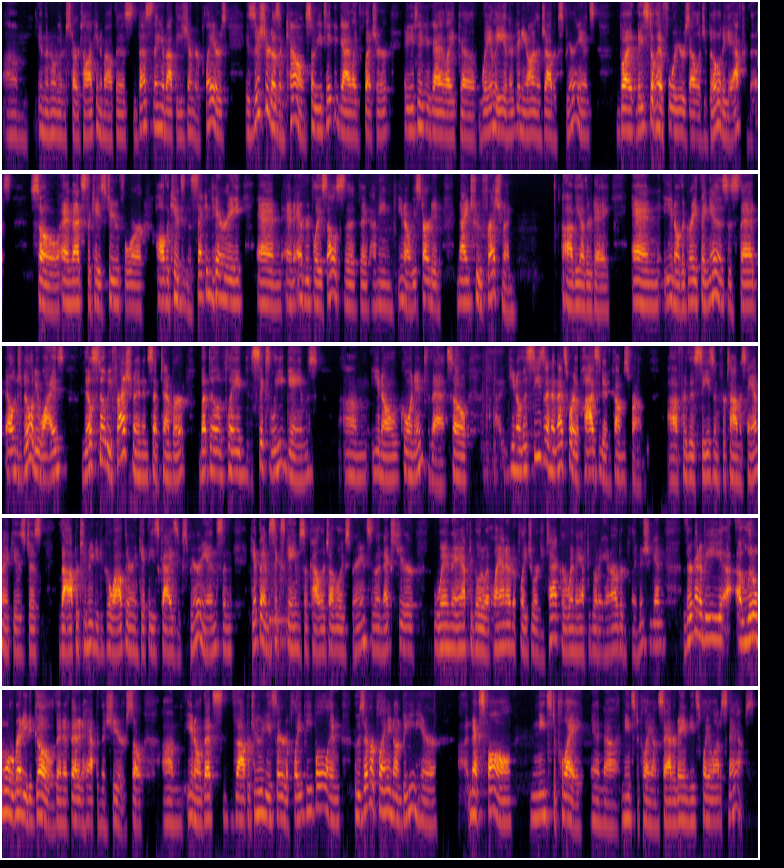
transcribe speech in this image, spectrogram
um, in the Northern Star talking about this. The best thing about these younger players is this year doesn't count. So you take a guy like Fletcher and you take a guy like uh, Whaley, and they're getting on the job experience, but they still have four years eligibility after this. So, and that's the case too for all the kids in the secondary and and every place else that, that I mean, you know, we started nine true freshmen uh, the other day, and you know, the great thing is is that eligibility wise, they'll still be freshmen in September, but they'll have played six league games. Um, you know, going into that. So, uh, you know, the season, and that's where the positive comes from uh, for this season for Thomas Hammock is just the opportunity to go out there and get these guys experience and get them six games of college level experience. And the next year, when they have to go to Atlanta to play Georgia Tech or when they have to go to Ann Arbor to play Michigan, they're going to be a little more ready to go than if that had happened this year. So, um, you know, that's the opportunities there to play people. And who's ever planning on being here uh, next fall needs to play and uh, needs to play on Saturday and needs to play a lot of snaps.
